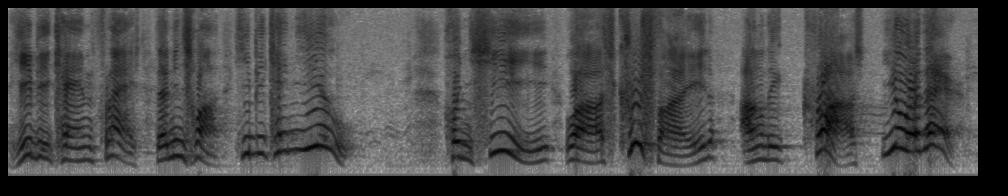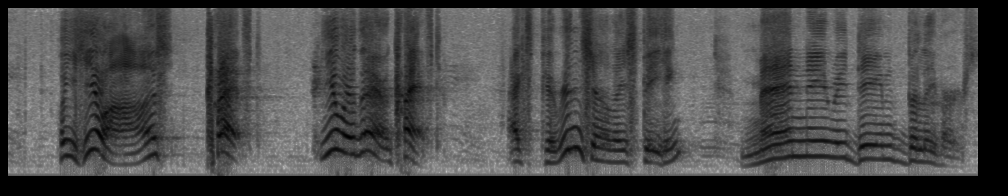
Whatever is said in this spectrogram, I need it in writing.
he became flesh. That means what? He became you. When he was crucified on the cross, you were there. When he was cleft, you were there cleft. Experientially speaking, many redeemed believers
